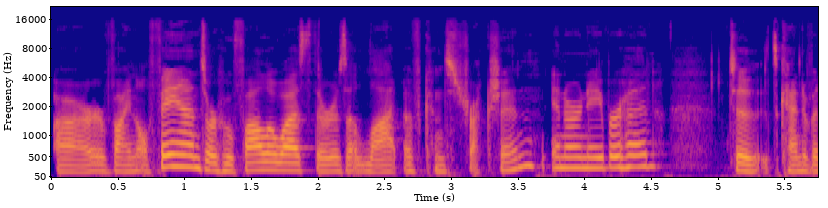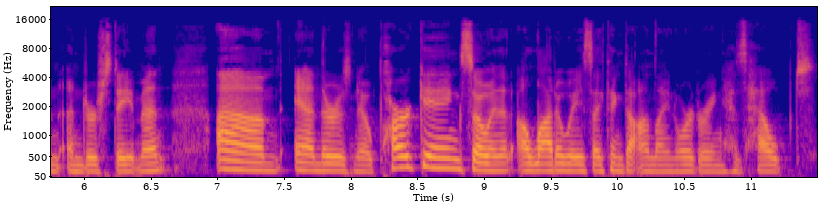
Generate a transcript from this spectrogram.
are Vinal fans or who follow us, there is a lot of construction in our neighborhood. To, it's kind of an understatement. Um, and there is no parking. So, in a lot of ways, I think the online ordering has helped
